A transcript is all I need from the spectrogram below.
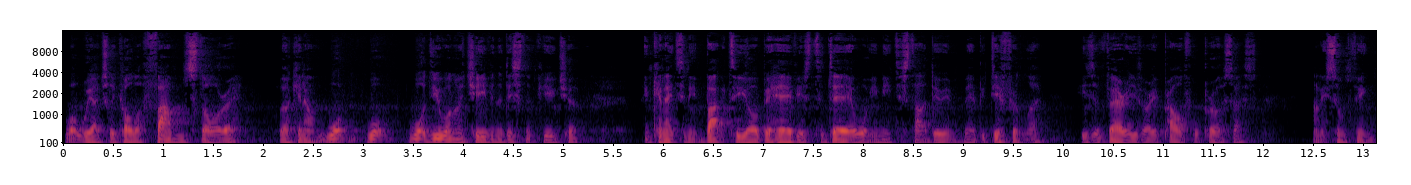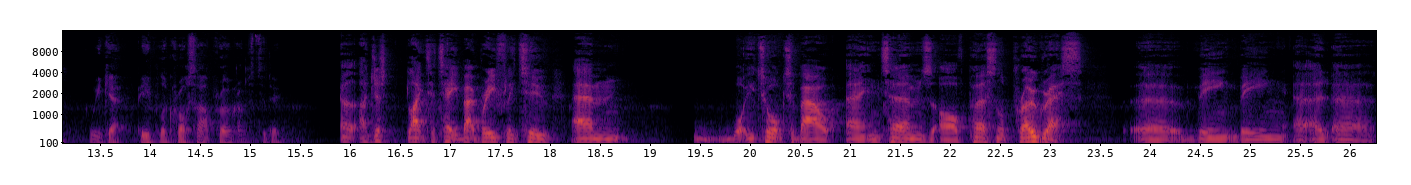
what we actually call a FAM story, working out what, what, what do you want to achieve in the distant future and connecting it back to your behaviours today what you need to start doing maybe differently is a very, very powerful process. And it's something we get people across our programs to do. Uh, I'd just like to take you back briefly to um, what you talked about uh, in terms of personal progress uh, being being a,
